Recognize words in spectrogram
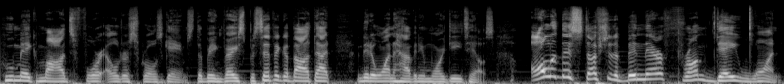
who make mods for Elder Scrolls games. They're being very specific about that and they don't want to have any more details. All of this stuff should have been there from day one.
